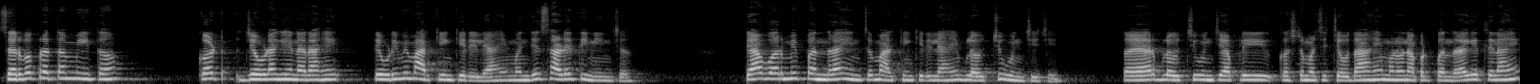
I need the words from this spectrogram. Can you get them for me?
सर्वप्रथम मी इथं कट जेवढा घेणार आहे तेवढी मी मार्किंग केलेली आहे. म्हणजे साडेतीन इंच त्यावर मी पंधरा इंच मार्किंग केलेली आहे ब्लाऊजची उंचीची. तयार ब्लाऊजची उंची आपली कस्टमरची चौदा आहे म्हणून आपण पंधरा घेतलेला आहे.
